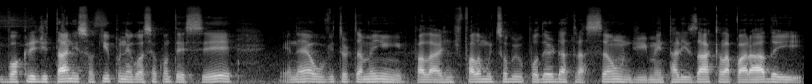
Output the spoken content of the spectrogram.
vou acreditar nisso aqui pro negócio acontecer. E, né, o Vitor também fala, a gente fala muito sobre o poder da atração, de mentalizar aquela parada e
